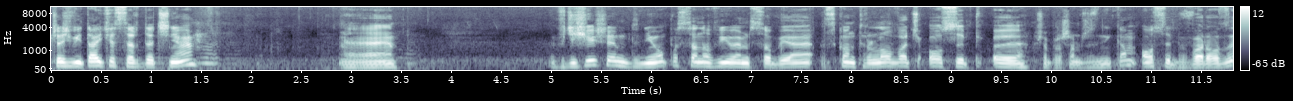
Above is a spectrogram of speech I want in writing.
Cześć, witajcie serdecznie. E, W dzisiejszym dniu postanowiłem sobie skontrolować osyp, e, przepraszam, że znikam, osyp warozy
